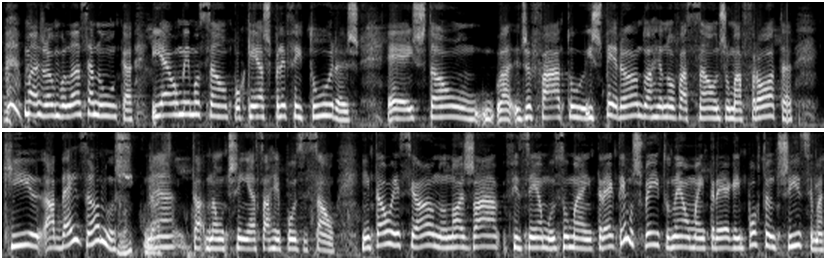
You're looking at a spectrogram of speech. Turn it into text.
mas de ambulância nunca. E é uma emoção, porque as prefeituras é, estão, de fato, esperando a renovação de uma frota que há 10 anos né, tá, não tinha essa reposição. Então, esse ano nós já fizemos uma entrega, temos feito né, uma entrega importantíssima.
